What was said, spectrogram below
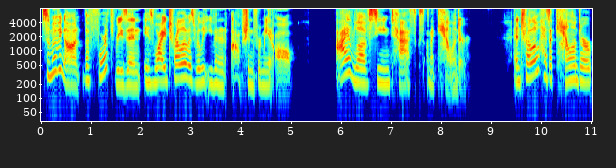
So, moving on, the fourth reason is why Trello is really even an option for me at all. I love seeing tasks on a calendar. And Trello has a calendar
